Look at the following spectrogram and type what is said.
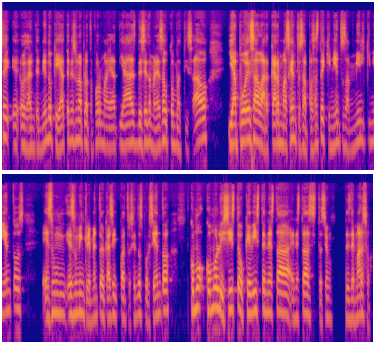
eh, o sea, entendiendo que ya tenés una plataforma, ya, ya de cierta manera es automatizado, ya puedes abarcar más gente, o sea, pasaste de 500 a 1500, es un, es un incremento de casi 400%. ¿Cómo, ¿Cómo lo hiciste o qué viste en esta, en esta situación desde marzo?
